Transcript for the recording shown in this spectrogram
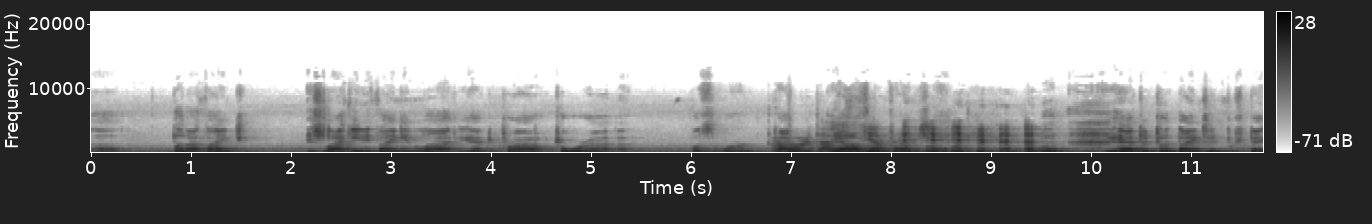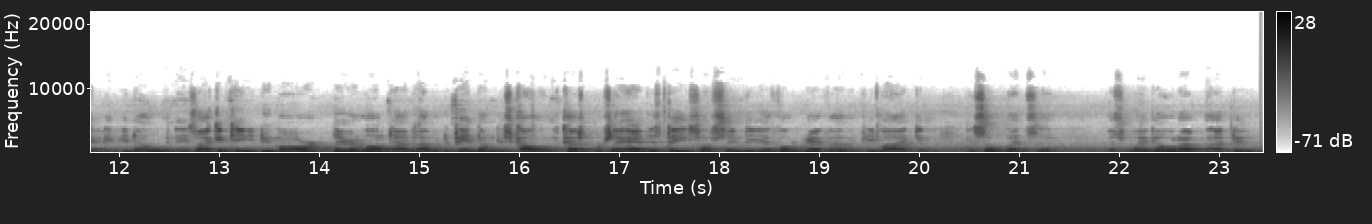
Uh, but I think it's like anything in life, you have to prioritize, what's the word? Prioritize, Yeah, that's what. I'm trying to say. But you have to put things in perspective, you know, and as I continue to do my art, there are a lot of times I would depend on just calling the customer, say, I had this piece, I'll send you a photograph of it if you'd like, and, and so that's, uh, that's the way I go. And I, I do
